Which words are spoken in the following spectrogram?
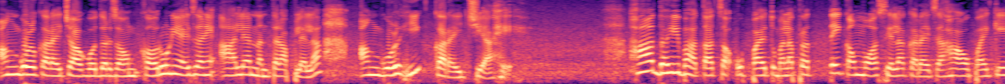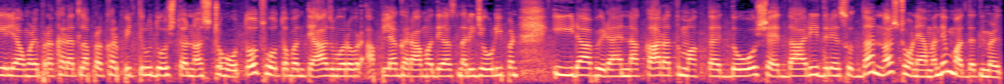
आंघोळ करायच्या अगोदर जाऊन करून यायचं आणि आल्यानंतर आपल्याला आंघोळ ही करायची आहे. हा दही भाताचा उपाय तुम्हाला प्रत्येक अमावास्येला करायचा. हा उपाय केल्यामुळे प्रखरातला प्रखर पितृदोष तर नष्ट होतोच होतं पण त्याचबरोबर आपल्या घरामध्ये असणारी जेवढी पण इडा पिडा नकारात्मकता आहेत दोष आहेत दारिद्र्यसुद्धा नष्ट होण्यामध्ये मदत मिळते.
